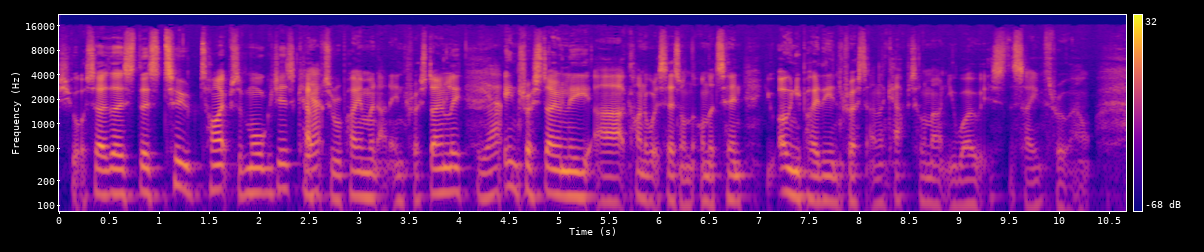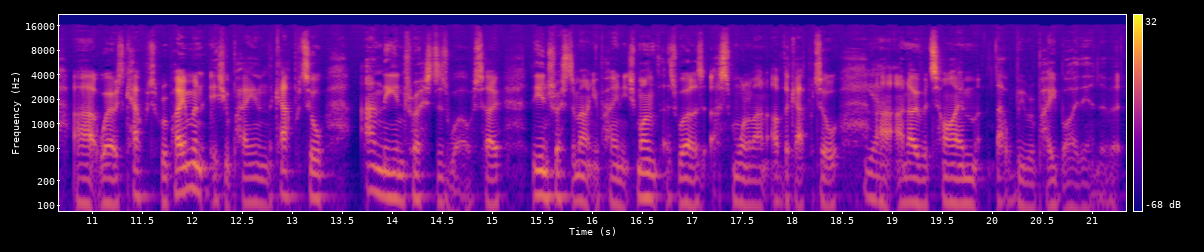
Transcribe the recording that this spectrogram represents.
Sure. So there's there's two types of mortgages: capital repayment and interest only. Yeah. Interest only, uh, kind of what it says on the, on the tin. You only pay the interest, and the capital amount you owe is the same throughout. Uh, whereas capital repayment is you're paying the capital and the interest as well. So the interest amount you're paying each month, as well as a small amount of the capital, Yeah. uh, and over time that will be repaid by the end of it.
